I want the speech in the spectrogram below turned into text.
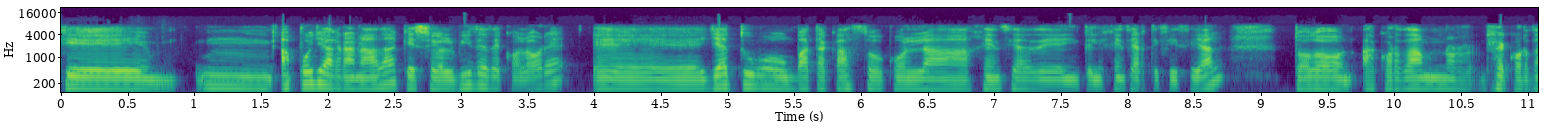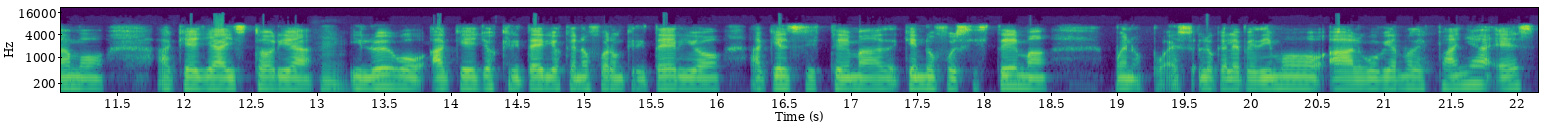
que mm, apoya a Granada, que se olvide de colores. Eh, ya tuvo un batacazo con la Agencia de Inteligencia Artificial. Todos acordamos, nos recordamos aquella historia hmm. y luego aquellos criterios que no fueron criterios, aquel sistema que no fue sistema. Bueno, pues lo que le pedimos al Gobierno de España es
